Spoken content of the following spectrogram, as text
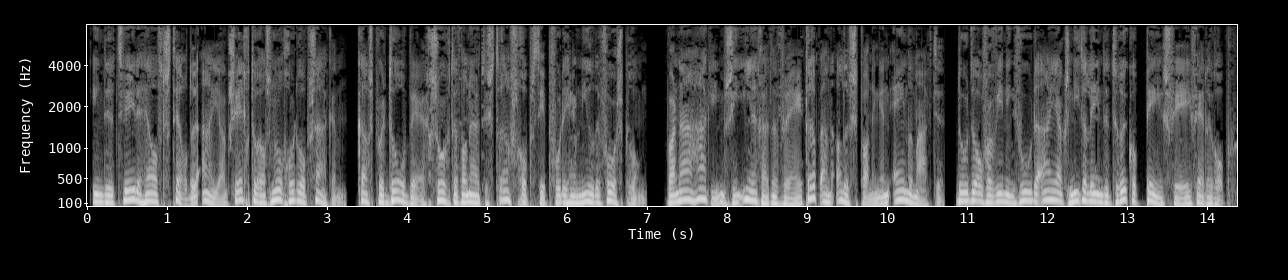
In de tweede helft stelde Ajax echter alsnog orde op zaken. Casper Dolberg zorgde vanuit de strafschopstip voor de hernielde voorsprong. Waarna Hakim Ziyech uit een vrije trap aan alle spanning een einde maakte. Door de overwinning voerde Ajax niet alleen de druk op PSV verder op,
